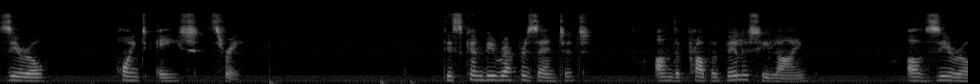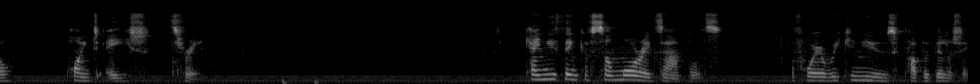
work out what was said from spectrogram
0.83. This can be represented on the probability line of 0.83. Can you think of some more examples of where we can use probability?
